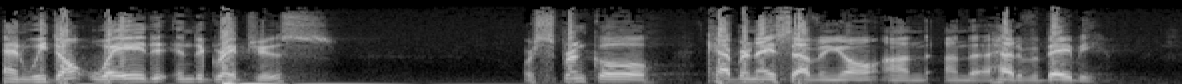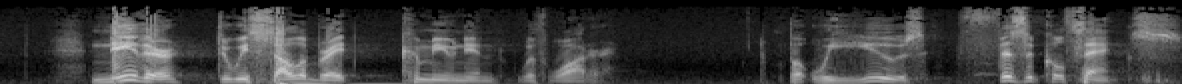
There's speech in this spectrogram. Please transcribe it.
and we don't wade into grape juice or sprinkle Cabernet Sauvignon on, on the head of a baby. Neither do we celebrate communion with water. But we use physical things.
